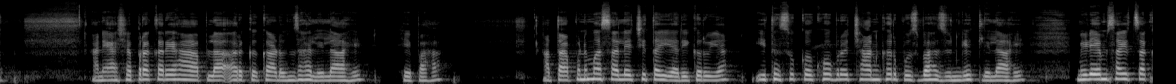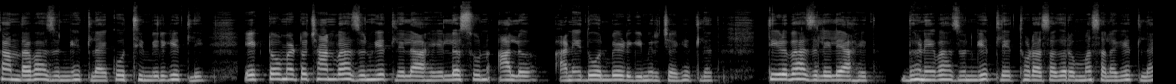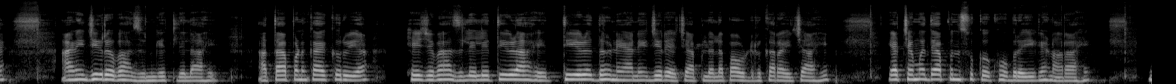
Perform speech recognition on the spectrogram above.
आणि अशा प्रकारे हा आपला अर्क काढून झालेला आहे. हे पहा. आता आपण मसाल्याची तयारी करूया. इथं सुकं खोबरं छान खरपूस भाजून घेतलेलं आहे. मिडियम साईजचा कांदा भाजून घेतला आहे कोथिंबीर घेतली एक टोमॅटो छान भाजून घेतलेला आहे लसूण आलं आणि दोन बेडगी मिरच्या घेतल्यात. तीळ भाजलेले आहेत धणे भाजून घेतलेत थोडासा गरम मसाला घेतला आहे आणि जिरं भाजून घेतलेलं आहे. आता आपण काय करूया हे जे भाजलेले तीळ आहेत तीळ धणे आणि जिऱ्याचे आपल्याला पावडर करायचे आहे. याच्यामध्ये आपण सुकं खोबरंही घेणार आहे.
